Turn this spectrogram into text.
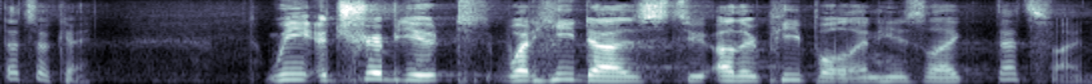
that's okay. We attribute what he does to other people, and he's like, that's fine.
